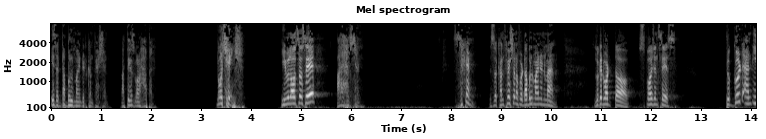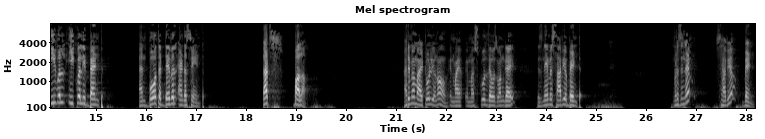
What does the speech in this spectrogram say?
is a double-minded confession. Nothing is going to happen. No change. He will also say, I have sinned. Second, is a confession of a double-minded man. Look at what uh, Spurgeon says. To good and evil equally bent, and both a devil and a saint. That's Balaam. I remember I told you, no, in my, in my school there was one guy, his name is Savio Bent. What is his name? Savio Bent.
